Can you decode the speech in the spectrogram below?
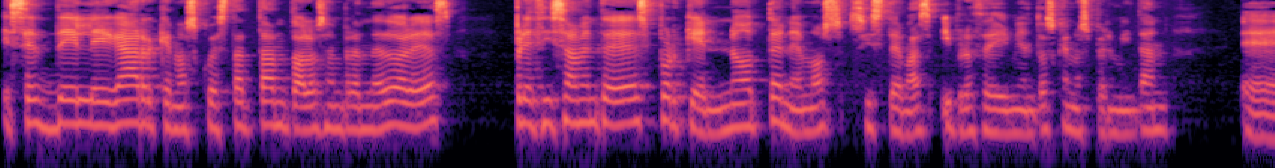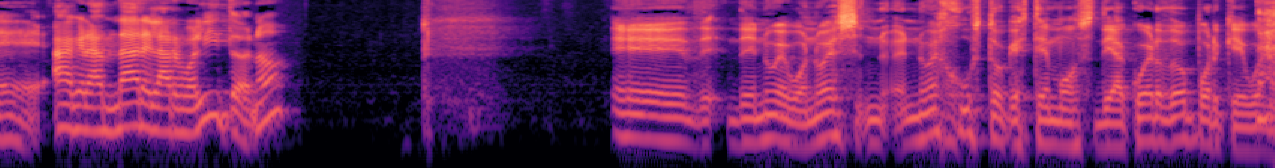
ese delegar que nos cuesta tanto a los emprendedores, precisamente es porque no tenemos sistemas y procedimientos que nos permitan eh, agrandar el arbolito, ¿no? Eh, de, nuevo, no es, no es justo que estemos de acuerdo porque, bueno,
